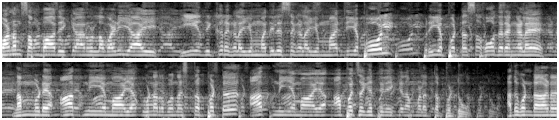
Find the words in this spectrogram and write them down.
പണം സമ്പാദിക്കാനുള്ള വഴിയായി ഈ ദിക്കറുകളെയും മജിലിസുകളെയും മാറ്റിയപ്പോൾ പ്രിയപ്പെട്ട സഹോദരങ്ങളെ നമ്മുടെ ആത്മീയമായ ഉണർവ് നഷ്ടപ്പെട്ട് ആത്മീയമായ അപചയത്തിലേക്ക് നമ്മൾ എത്തപ്പെട്ടു. അതുകൊണ്ടാണ്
